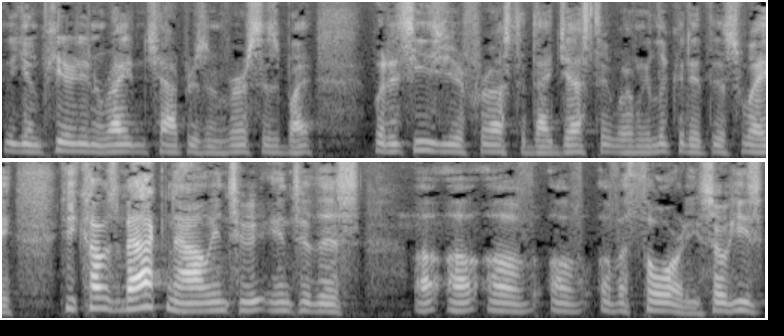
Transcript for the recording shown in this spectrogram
And again, Peter didn't write in chapters and verses, but, but it's easier for us to digest it when we look at it this way. He comes back now into, into this uh, uh of, of, of authority. So he's,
